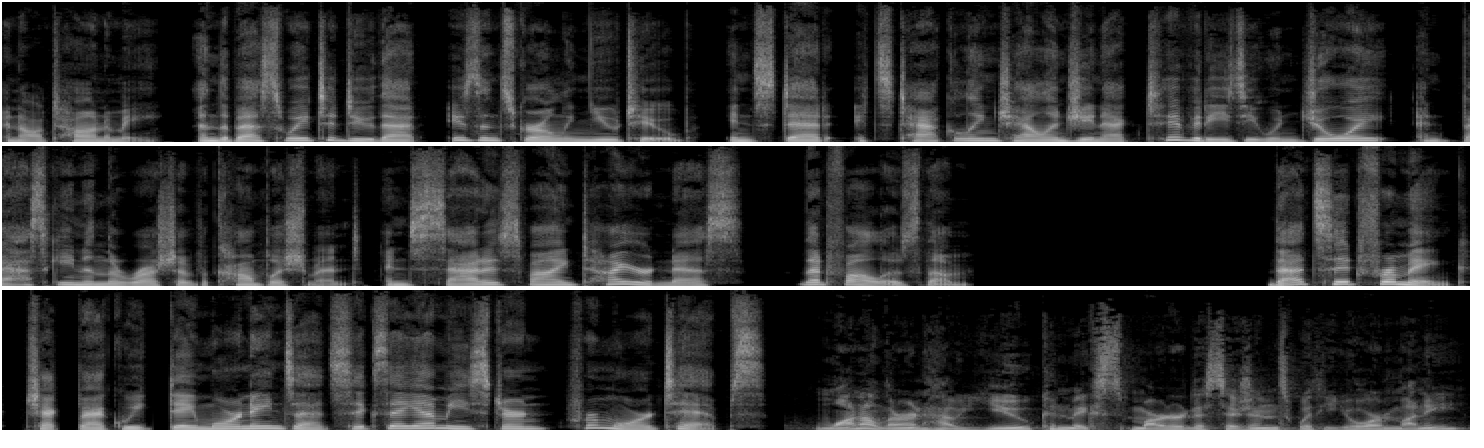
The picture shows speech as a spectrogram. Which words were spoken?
and autonomy. And the best way to do that isn't scrolling YouTube. Instead, it's tackling challenging activities you enjoy and basking in the rush of accomplishment and satisfied tiredness that follows them. That's it from Inc. Check back weekday mornings at 6 a.m. Eastern for more tips. Want to learn how you can make smarter decisions with your money?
